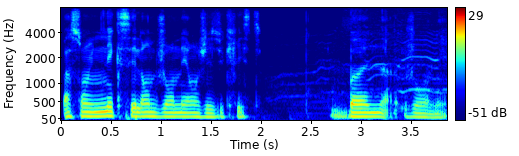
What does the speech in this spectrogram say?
passons une excellente journée en Jésus-Christ. Bonne journée.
